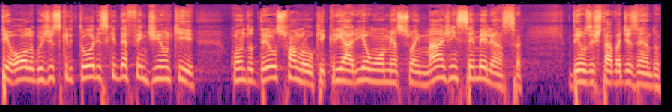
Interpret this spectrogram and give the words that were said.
teólogos, de escritores que defendiam que, quando Deus falou que criaria o homem à sua imagem e semelhança, Deus estava dizendo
